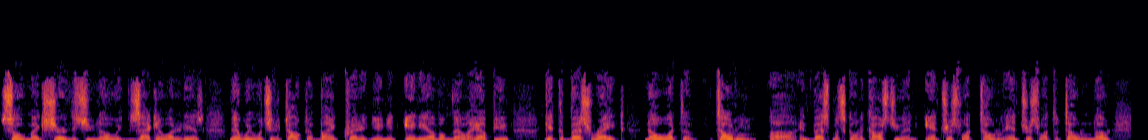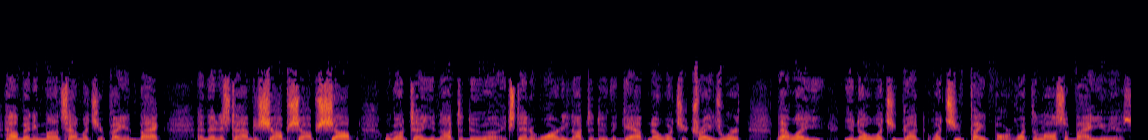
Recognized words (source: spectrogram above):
So make sure that you know exactly what it is. Then we want you to talk to a bank, credit union, any of them that'll help you get the best rate, know what the total uh, investment's going to cost you in interest, what total interest, what the total note, how many months, how much you're paying back, and then it's time to shop, shop, shop. We're going to tell you not to do uh, extended warranties, not to do the gap, know what your trade's worth. That way you know what you got, what you've paid for, what the loss of value is.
